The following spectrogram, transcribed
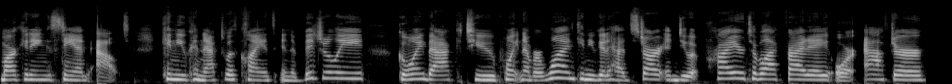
marketing stand out. Can you connect with clients individually? Going back to point number one, can you get a head start and do it prior to Black Friday or after?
